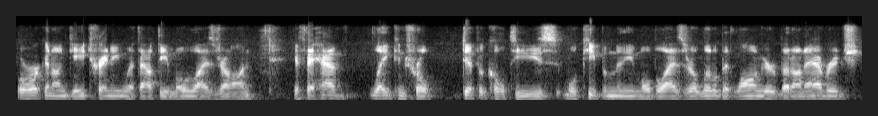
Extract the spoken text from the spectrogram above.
we're working on gait training without the immobilizer on if they have leg control difficulties we'll keep them in the immobilizer a little bit longer but on average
